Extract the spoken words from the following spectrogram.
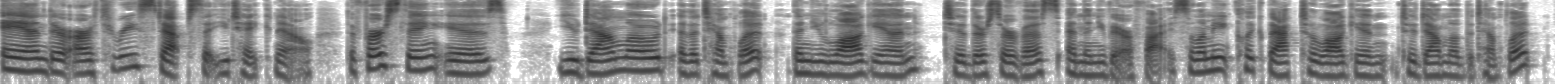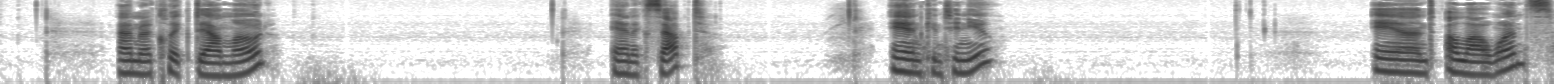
And there are three steps that you take now. The first thing is you download the template, then you log in to their service, and then you verify. So let me click back to log in to download the template. I'm going to click download and accept and continue and allow once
